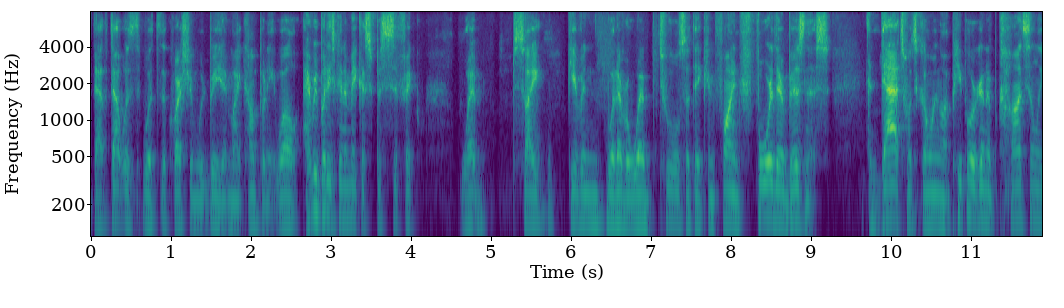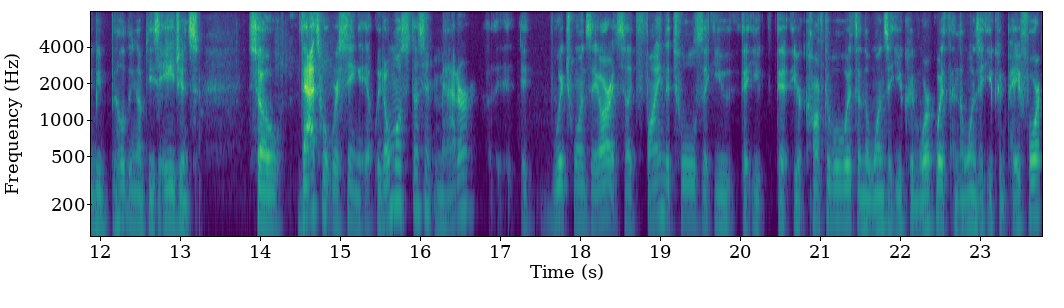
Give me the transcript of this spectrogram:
That that was what the question would be in my company. Well, everybody's going to make a specific web site given whatever web tools that they can find for their business. And that's what's going on. People are going to constantly be building up these agents. So that's what we're seeing. It, it almost doesn't matter it, which ones they are. It's like find the tools that you that you that you're comfortable with, and the ones that you can work with, and the ones that you can pay for.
